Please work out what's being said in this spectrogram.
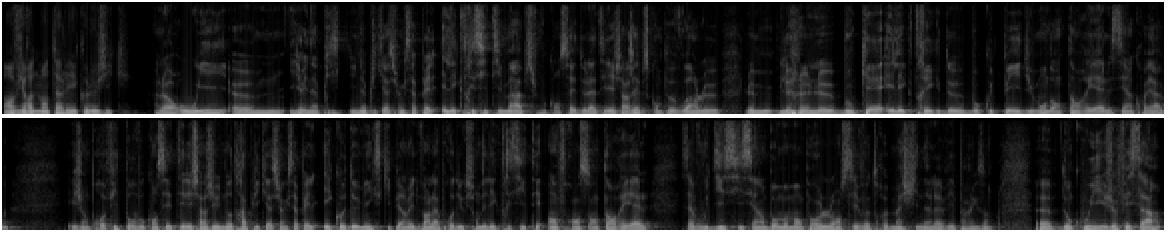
environnementales et écologiques. Alors oui, euh, il y a une, appli- une application qui s'appelle Electricity Maps, je vous conseille de la télécharger parce qu'on peut voir le bouquet électrique de beaucoup de pays du monde en temps réel, c'est incroyable. Et j'en profite pour vous conseiller de télécharger une autre application qui s'appelle Ecodomix qui permet de voir la production d'électricité en France en temps réel. Ça vous dit si c'est un bon moment pour lancer votre machine à laver, par exemple. Euh, donc oui, je fais ça.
